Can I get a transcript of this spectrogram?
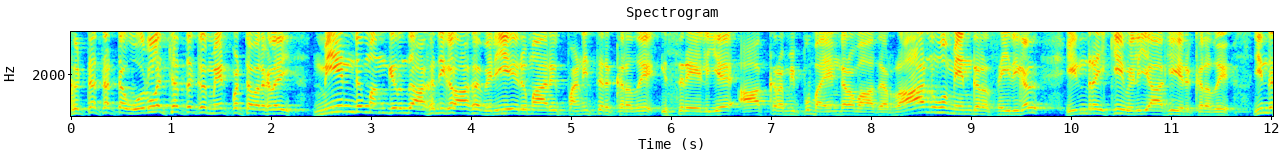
கிட்டத்தட்ட ஒரு லட்சத்துக்கு மேற்பட்டவர்களை மீண்டும் அங்கிருந்து அகதிகளாக வெளியேறுமாறு பணித்திருக்கிறது. இஸ்ரேலிய ஆக்கிரமிப்பு பயங்கரவாத இராணுவம் என்கிற செய்திகள் இன்றைக்கு வெளியாகி இருக்கிறது. இந்த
